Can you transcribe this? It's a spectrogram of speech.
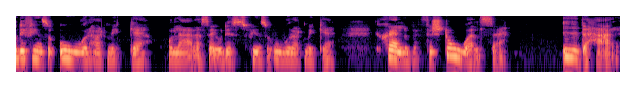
Och det finns så oerhört mycket att lära sig och det finns så oerhört mycket självförståelse i det här.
